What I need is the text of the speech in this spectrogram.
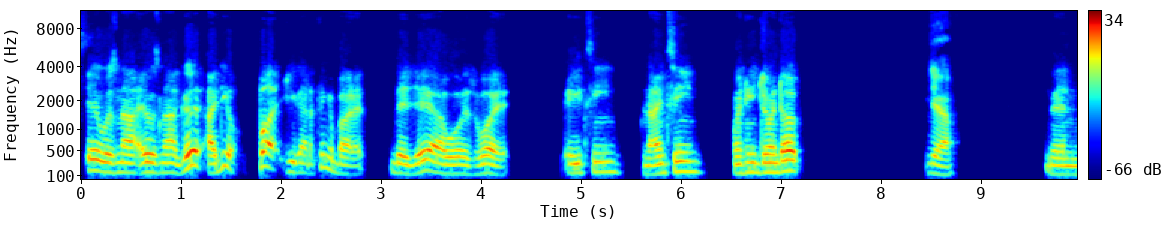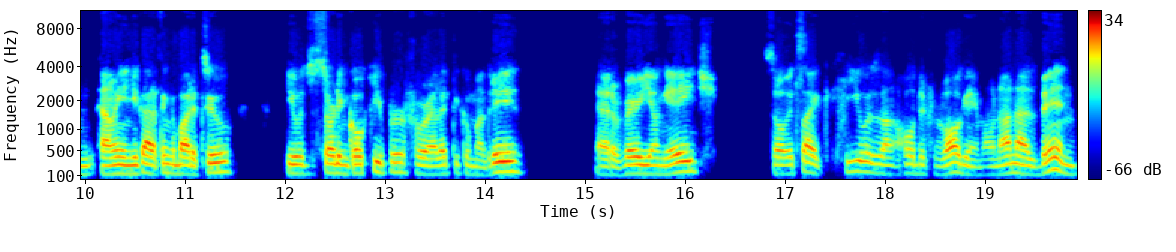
it was not it was not good, ideal. But you got to think about it. De Gea was what 18, 19 when he joined up. yeah. Then I mean, you got to think about it too. He was a starting goalkeeper for Atletico Madrid at a very young age, so it's like he was on a whole different ballgame. Onana has been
